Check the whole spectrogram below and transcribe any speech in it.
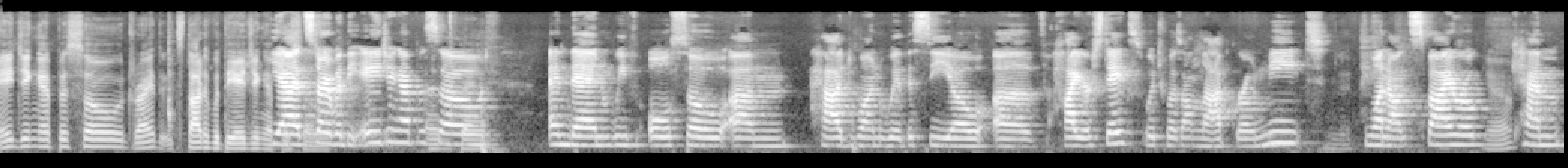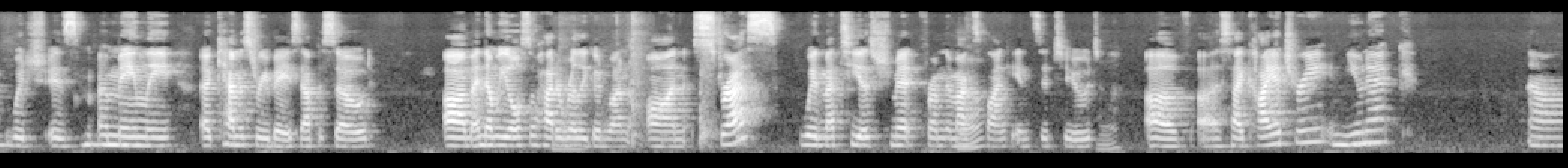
aging episode, right? It started with the aging episode. Yeah, it started with the aging episode. then- And then we've also um, had one with the CEO of Higher Steaks, which was on lab grown meat. One on Spiro Yeah. Chem, which is a mainly a chemistry based episode. Um, and then we also had a really good one on stress with Matthias Schmidt from the Max Yeah. Planck Institute Yeah. of uh, Psychiatry in Munich. Uh,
